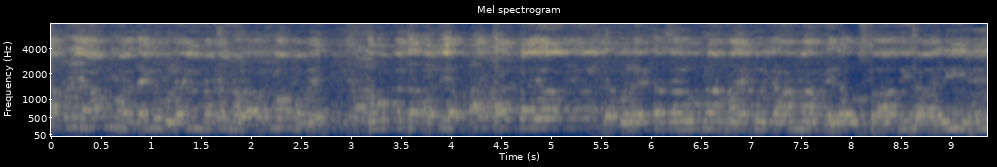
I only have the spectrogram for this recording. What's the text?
اپنے آپ نو دین بلائی مطلب نراز نہ پوے دو قدم ہٹیا بھاگ ہٹ آیا۔ دا بلائے تا ضرور نہ میں کوئی آما میرا استاد ہی تاری ہے۔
